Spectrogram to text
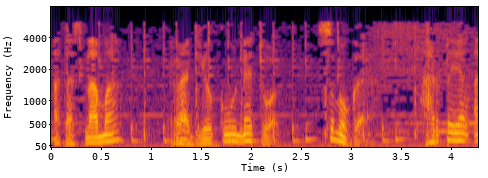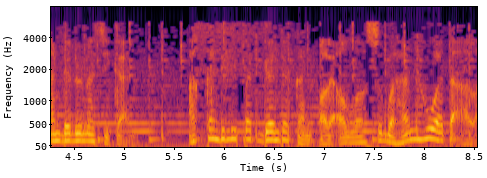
atas nama Radioku Network. Semoga harta yang Anda donasikan akan dilipat gandakan oleh Allah Subhanahu wa taala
